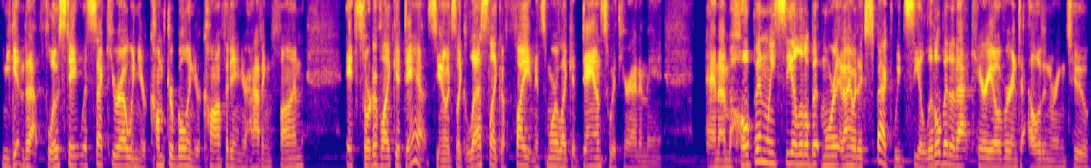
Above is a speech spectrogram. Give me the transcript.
when you get into that flow state with Sekiro when you're comfortable and you're confident and you're having fun it's sort of like a dance. You know it's like less like a fight and it's more like a dance with your enemy. And I'm hoping we see a little bit more and I would expect we'd see a little bit of that carry over into Elden Ring too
